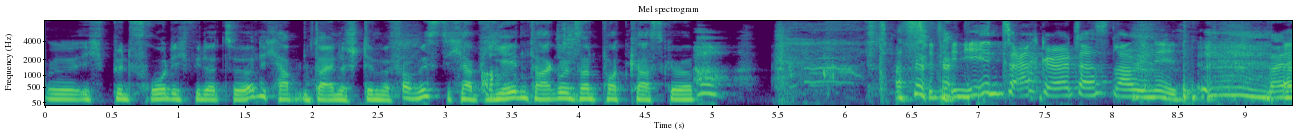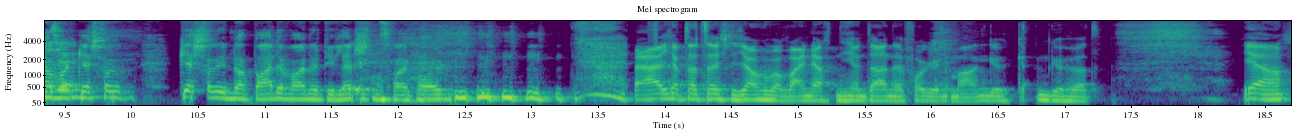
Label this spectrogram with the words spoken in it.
äh, ich bin froh, dich wieder zu hören. Ich habe deine Stimme vermisst. Ich habe oh. jeden Tag unseren Podcast gehört. Dass du den jeden Tag gehört hast, glaube ich nicht. Nein, aber gestern, gestern in der Badewanne die letzten zwei Folgen. ja, ich habe tatsächlich auch über Weihnachten hier und da eine Folge nochmal ange angehört. Ja,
